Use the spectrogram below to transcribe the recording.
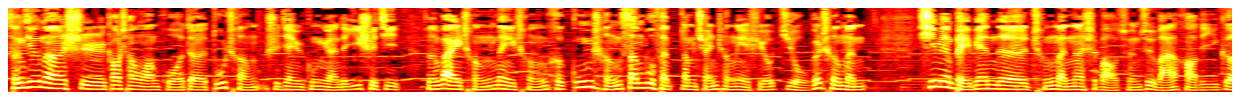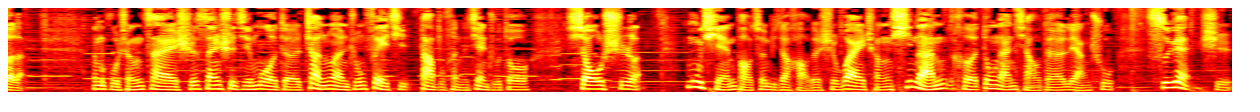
曾经呢是高昌王国的都城，始建于公元的一世纪，分外城、内城和宫城三部分。那么全城呢也是有九个城门，西面北边的城门呢是保存最完好的一个了。那么古城在十三世纪末的战乱中废弃，大部分的建筑都消失了。目前保存比较好的是外城西南和东南角的两处寺院是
